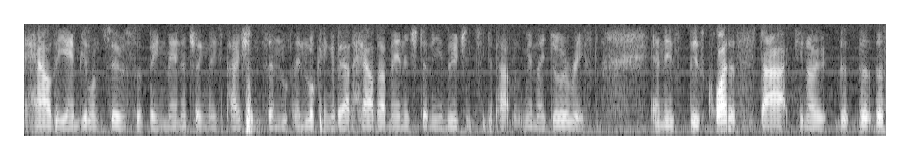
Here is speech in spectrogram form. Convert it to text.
how the ambulance service have been managing these patients and, and looking about how they're managed in the emergency department when they do arrest and there's there's quite a stark, you know, th- th- this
